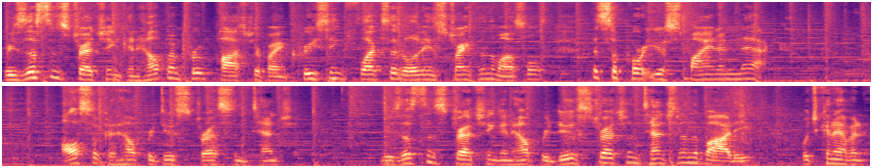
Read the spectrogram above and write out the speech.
Resistance stretching can help improve posture by increasing flexibility and strengthen the muscles that support your spine and neck. Also can help reduce stress and tension. Resistance stretching can help reduce stretch and tension in the body, which can have, an,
